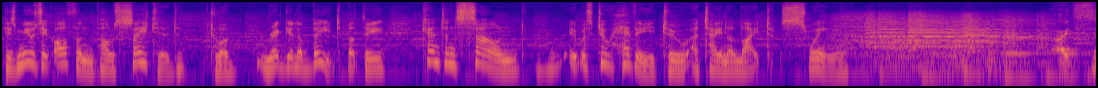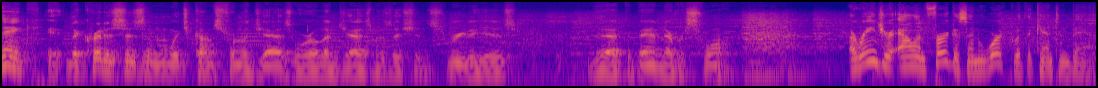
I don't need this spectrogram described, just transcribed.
His music often pulsated to a regular beat, but the Kenton sound, it was too heavy to attain a light swing. I think the criticism which comes from the jazz world and jazz musicians really is that the band never swung. Arranger Alan Ferguson worked with the Kenton Band.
